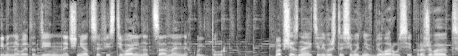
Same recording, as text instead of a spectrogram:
Именно в этот день начнется фестиваль национальных культур. Вообще знаете ли вы, что сегодня в Беларуси проживают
